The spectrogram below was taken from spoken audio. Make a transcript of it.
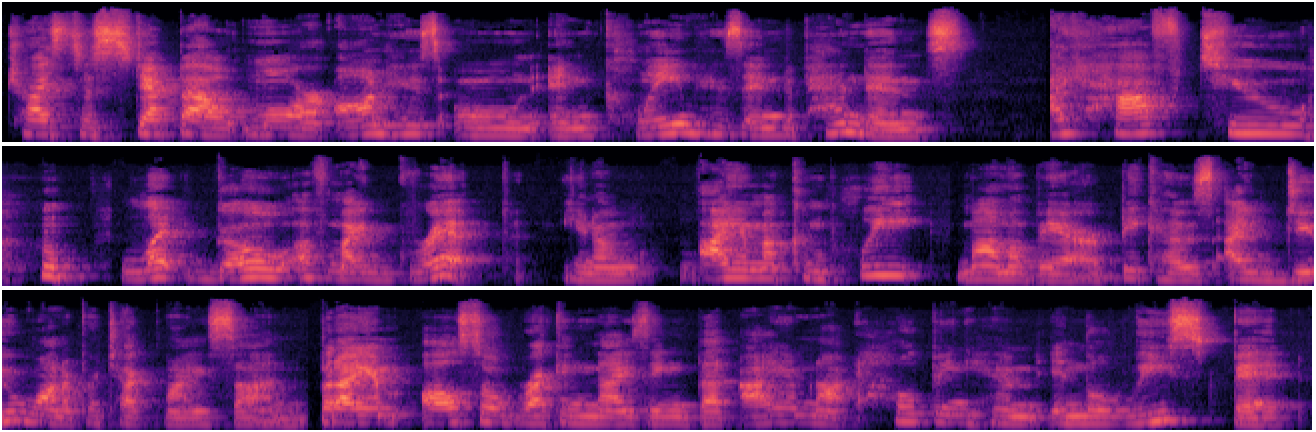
tries to step out more on his own and claim his independence, I have to let go of my grip. You know, I am a complete mama bear because I do want to protect my son, but I am also recognizing that I am not helping him in the least bit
